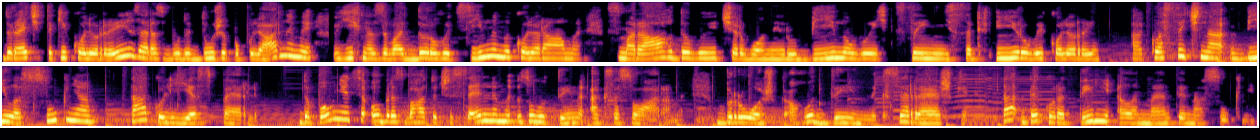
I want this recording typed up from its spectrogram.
До речі, такі кольори зараз будуть дуже популярними. Їх називають дорогоцінними кольорами: смарагдовий, червоний рубіновий, синій сапфіровий кольори. А класична біла сукня та кольє з перлів. Доповнюється образ багаточисельними золотими аксесуарами: брошка, годинник, сережки та декоративні елементи на сукні.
